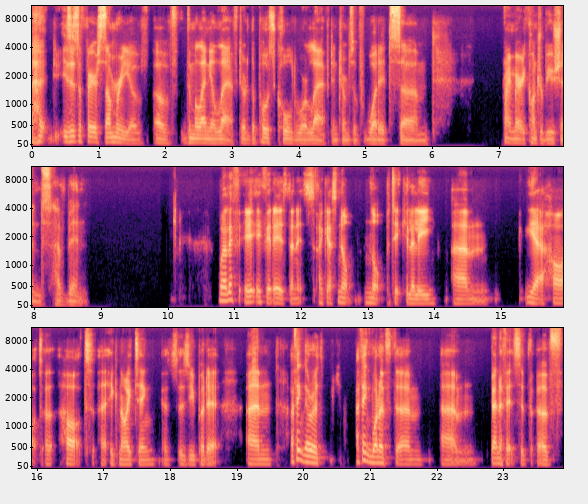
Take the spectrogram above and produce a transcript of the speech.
is this a fair summary of of the millennial left or the post Cold War left in terms of what its um, primary contributions have been? Well, if if it is, then it's I guess not not particularly um yeah heart uh, heart uh, igniting as as you put it. Um, I think there are I think one of the um, um, benefits of of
